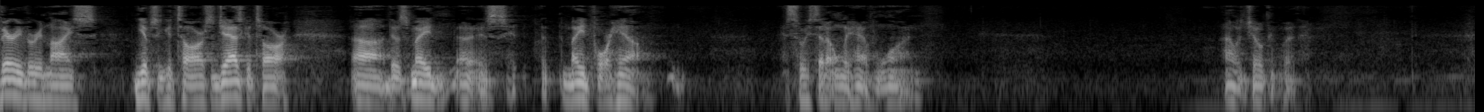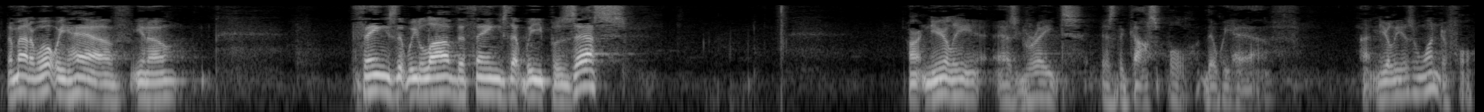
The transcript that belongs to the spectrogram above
very, very nice Gibson guitar. It's a jazz guitar uh, that was made uh, is made for him. And so he said, I only have one. I was joking with him. No matter what we have, you know, things that we love, the things that we possess, aren't nearly as great as the gospel that we have. Not nearly as wonderful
